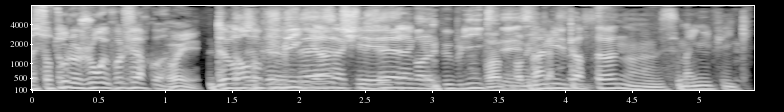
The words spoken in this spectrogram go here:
Bah surtout le jour où il faut le faire quoi. Oui. Devant son Donc, public. euh, hein, qui est devant le public. Ouais, c'est- premier 20 000 personnes, euh, c'est magnifique.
